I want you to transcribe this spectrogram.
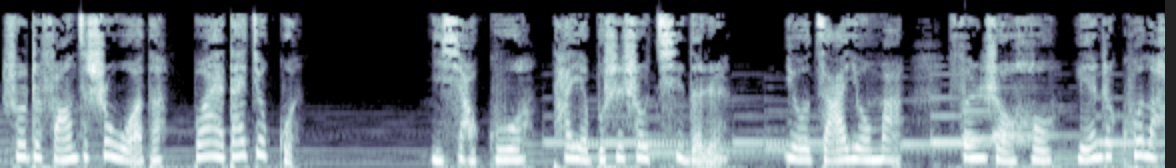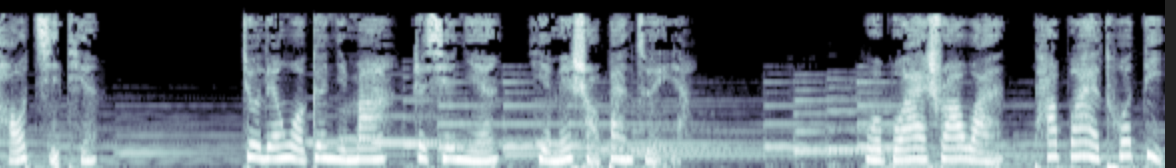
说这房子是我的，不爱待就滚。你小姑她也不是受气的人，又砸又骂，分手后连着哭了好几天。就连我跟你妈这些年也没少拌嘴呀。我不爱刷碗，他不爱拖地。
